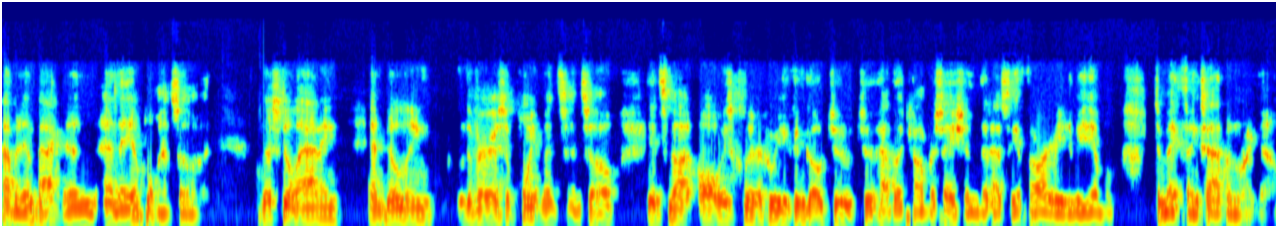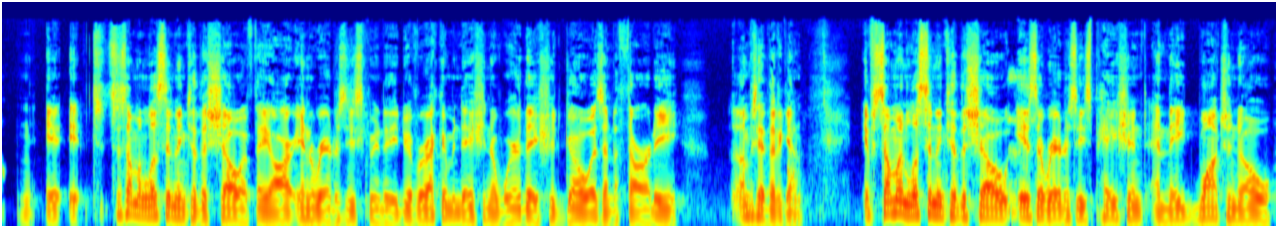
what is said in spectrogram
have an impact and and they implement some of it. They're still adding and building the various appointments, and so it's not always clear who you can go to to have the conversation that has the authority to be able to make things happen right now. Mm, it, it, to someone listening to the show, if they are in a rare disease community, do you have a recommendation of where they should go as an authority? Let me say that again. If someone listening to the show is a rare disease patient and they want to know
